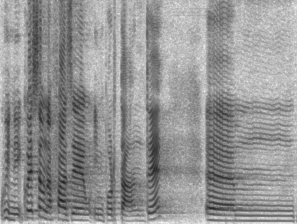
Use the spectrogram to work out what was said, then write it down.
quindi questa è una fase importante ehm,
